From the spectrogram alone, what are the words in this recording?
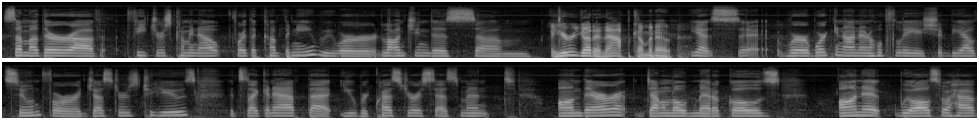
some other uh, features coming out for the company. We were launching this. Um, I hear you got an app coming out. Yes, uh, we're working on it. Hopefully, it should be out soon for adjusters to use. It's like an app that you request your assessment on there, download medicals. On it, we also have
